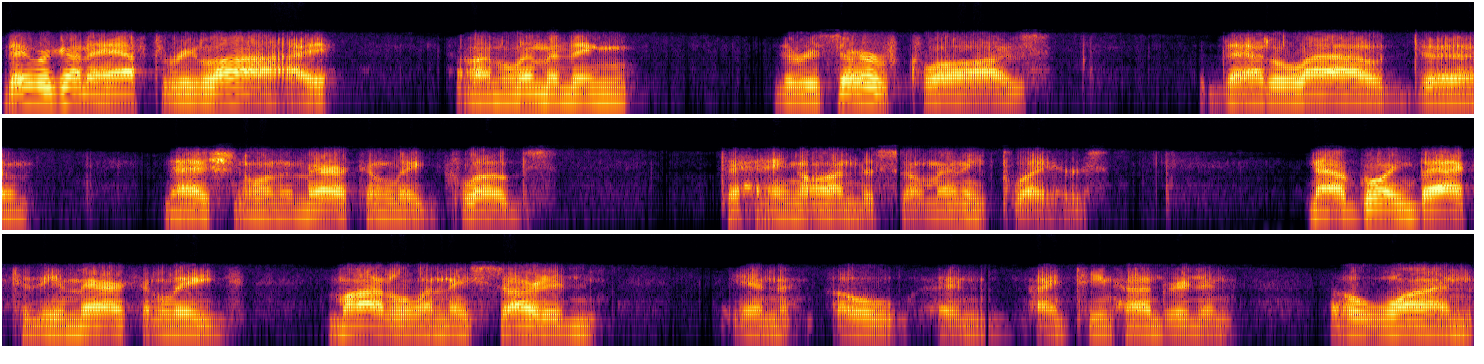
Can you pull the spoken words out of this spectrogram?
they were going to have to rely on limiting the reserve clause that allowed uh, National and American League clubs to hang on to so many players. Now, going back to the American League model, when they started in oh in 1900 and 01,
